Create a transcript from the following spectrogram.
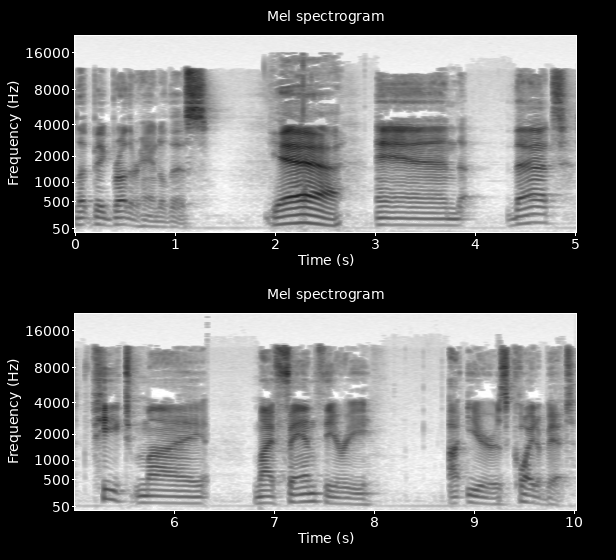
Let Big Brother handle this." yeah. and that piqued my my fan theory uh, ears quite a bit.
